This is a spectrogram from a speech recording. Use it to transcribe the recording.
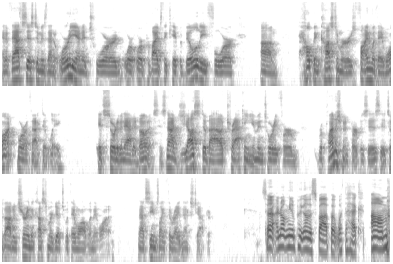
And if that system is then oriented toward or, or provides the capability for um, helping customers find what they want more effectively, it's sort of an added bonus. It's not just about tracking inventory for replenishment purposes. It's about ensuring the customer gets what they want when they want it. And that seems like the right next chapter. So I don't mean to put you on the spot, but what the heck? Um,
